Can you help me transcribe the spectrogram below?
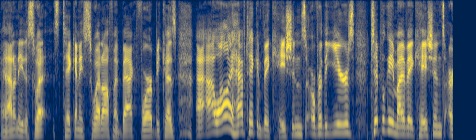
And I don't need to sweat, take any sweat off my back for it because I, while I have taken vacations over the years, typically my vacations are,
